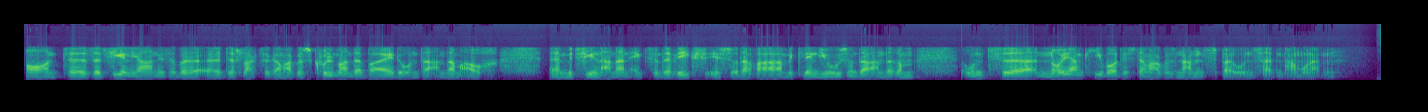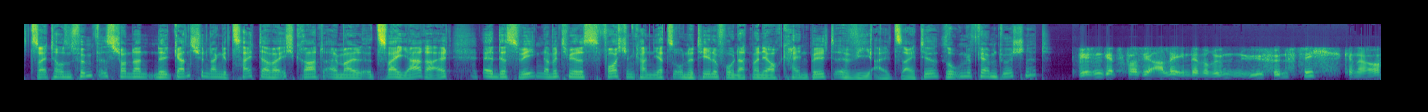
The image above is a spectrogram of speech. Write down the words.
Und äh, seit vielen Jahren ist aber äh, der Schlagzeuger Markus Kullmann dabei, der unter anderem auch äh, mit vielen anderen Acts unterwegs ist oder war, mit Glenn Hughes unter anderem. Und äh, neu am Keyboard ist der Markus Nanz bei uns seit ein paar Monaten. 2005 ist schon dann eine ganz schön lange Zeit, da war ich gerade einmal äh, zwei Jahre alt. Äh, deswegen, damit ich mir das vorstellen kann, jetzt ohne Telefon hat man ja auch kein Bild. Äh, wie alt seid ihr so ungefähr im Durchschnitt? Wir sind jetzt quasi alle in der berühmten Ü50, genau.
